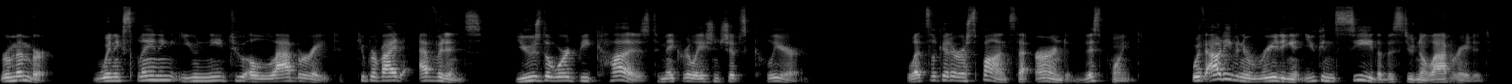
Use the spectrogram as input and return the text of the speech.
Remember, when explaining, you need to elaborate to provide evidence Use the word because to make relationships clear. Let's look at a response that earned this point. Without even reading it, you can see that the student elaborated.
